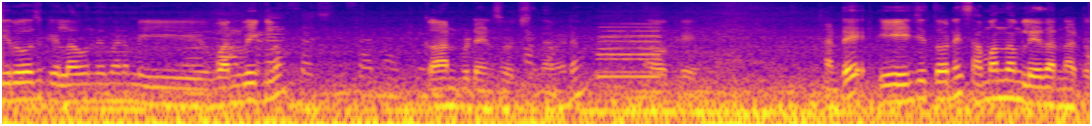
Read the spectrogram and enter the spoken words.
ఈ రోజుకి ఎలా ఉంది మేడం ఈ వన్ వీక్లో. కాన్ఫిడెన్స్ వచ్చిందా మేడం? ఓకే అంటే ఏజ్తోని సంబంధం లేదన్నట్టు.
